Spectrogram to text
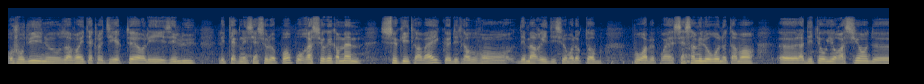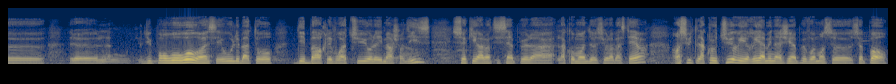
Aujourd'hui, nous avons été avec le directeur, les élus, les techniciens sur le port pour rassurer quand même ceux qui y travaillent que des travaux vont démarrer d'ici le mois d'octobre pour à peu près 500 000 euros, notamment euh, la détérioration de, du pont Roro, hein, c'est où les bateaux débarquent, les voitures, les marchandises, ce qui ralentissait un peu la, commande sur la Basse-Terre. Ensuite, la clôture et réaménager un peu vraiment ce, port.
